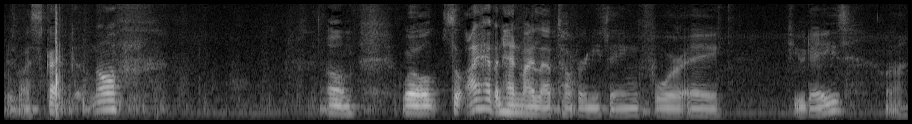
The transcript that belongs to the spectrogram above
there's my Skype going off. Um, well, so I haven't had my laptop or anything for a few days. Hold on.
